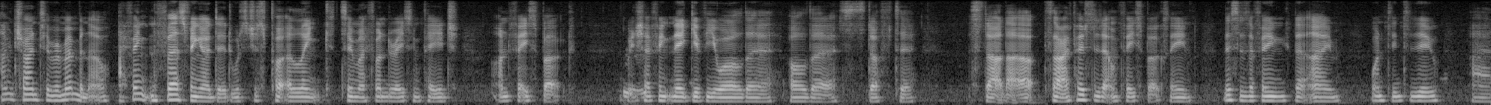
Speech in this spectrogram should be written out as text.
I'm trying to remember now. I think the first thing I did was just put a link to my fundraising page on Facebook, which mm-hmm. I think they give you all the all the stuff to start that up. So I posted it on Facebook saying, "This is the thing that I'm wanting to do. I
